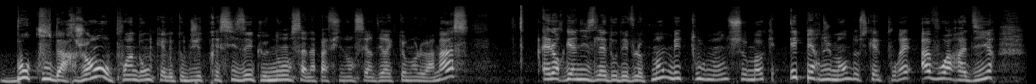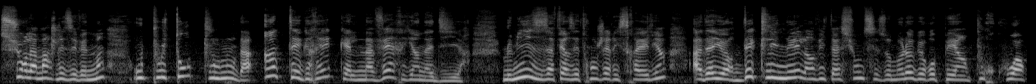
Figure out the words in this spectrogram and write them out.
beaucoup d'argent, au point donc qu'elle est obligée de préciser que non, ça n'a pas financé indirectement le Hamas. Elle organise l'aide au développement, mais tout le monde se moque éperdument de ce qu'elle pourrait avoir à dire sur la marge des événements, ou plutôt tout le monde a intégré qu'elle n'avait rien à dire. Le ministre des Affaires étrangères israélien a d'ailleurs décliné l'invitation de ses homologues européens. Pourquoi?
